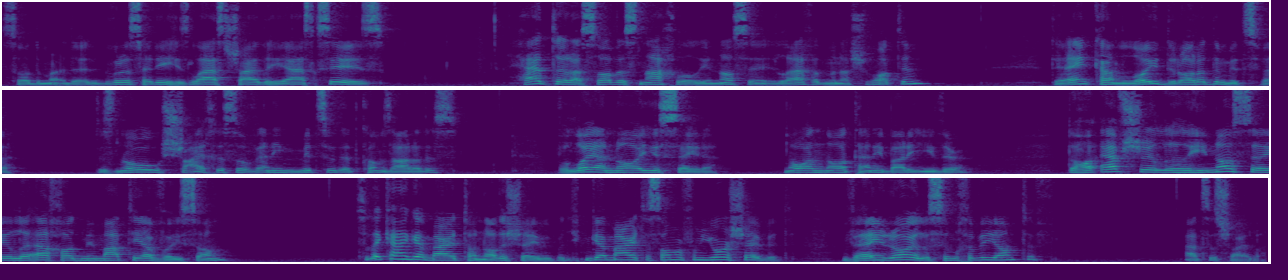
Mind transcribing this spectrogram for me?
So the, the, the Gevuras Ari, his last shaila he asks is, Heter asavas nachlal yinose lechad min ashvatim, there ain't kan loy drara de mitzvah. There's no shaykhis of any mitzvah that comes out of this. V'loy anoa yisera. No one not anybody either. So they can't get married to another Shavit, but you can get married to someone from your Shavit. That's a Shaila.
